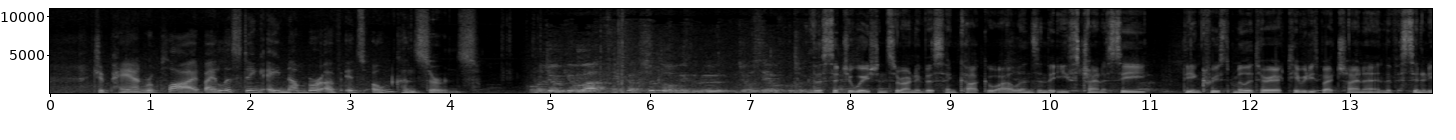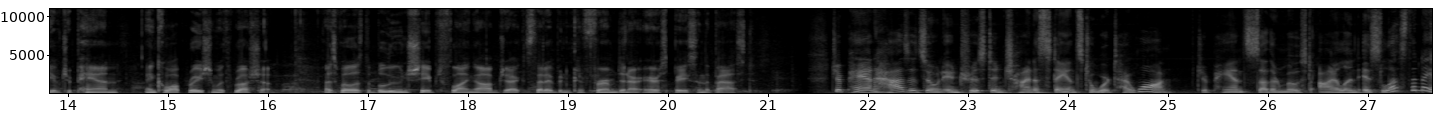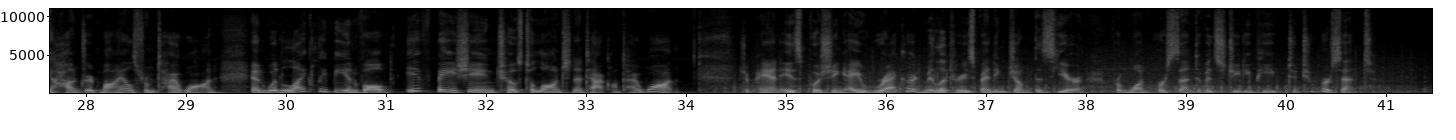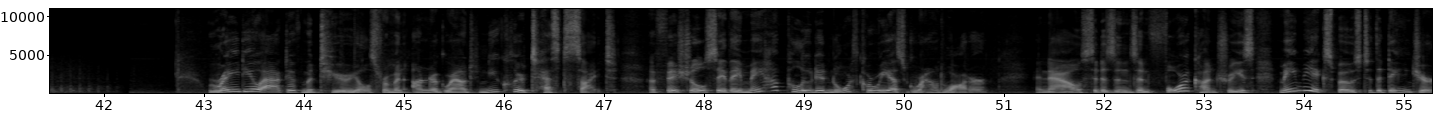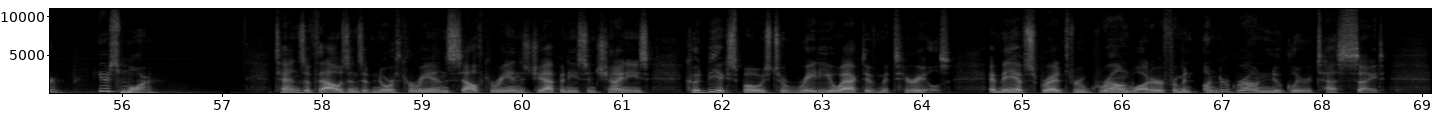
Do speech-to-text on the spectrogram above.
Japan replied by listing a number of its own concerns. The situation surrounding the Senkaku Islands in the East China Sea, the increased military activities by China in the vicinity of Japan, and cooperation with Russia, as well as the balloon shaped flying objects that have been confirmed in our airspace in the past. Japan has its own interest in China's stance toward Taiwan. Japan's southernmost island is less than 100 miles from Taiwan and would likely be involved if Beijing chose to launch an attack on Taiwan. Japan is pushing a record military spending jump this year from 1% of its GDP to 2% radioactive materials from an underground nuclear test site. Officials say they may have polluted North Korea's groundwater. And now, citizens in four countries may be exposed to the danger. Here's more. Tens of thousands of North Koreans, South Koreans, Japanese, and Chinese could be exposed to radioactive materials. It may have spread through groundwater from an underground nuclear test site.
